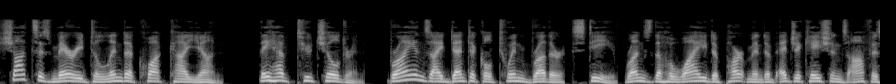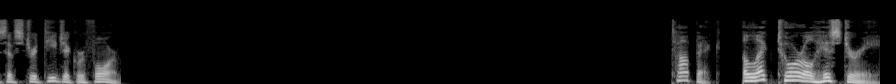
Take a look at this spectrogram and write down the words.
Schatz is married to Linda Kwok Kai Yun. They have two children. Brian's identical twin brother, Steve, runs the Hawaii Department of Education's Office of Strategic Reform. Electoral history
